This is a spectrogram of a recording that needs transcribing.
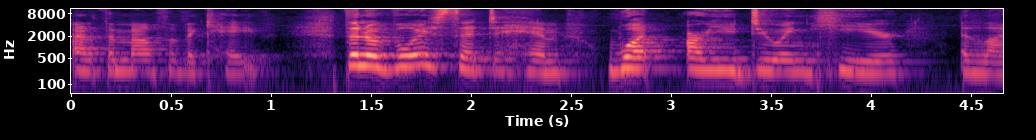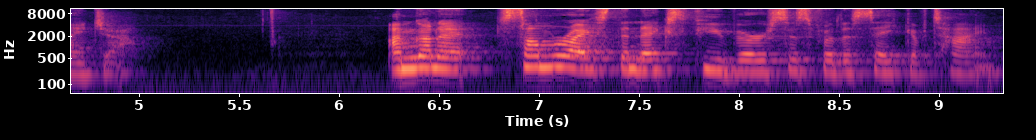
at the mouth of a cave. Then a voice said to him, What are you doing here, Elijah? I'm going to summarize the next few verses for the sake of time.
